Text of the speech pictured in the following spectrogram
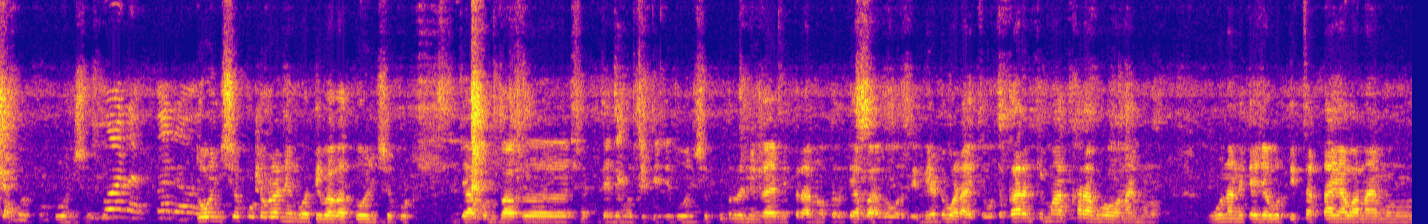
शंभर फूट दोनशे फूट. दोनशे फूट रनिंग होते बघा दोनशे फूट. जे आपण बाग अं, होती त्याची दोनशे फूट रनिंग आहे मित्रांनो. तर त्या बागावरती नेट वाढायचं होतं. कारण की माल खराब व्हावा नाही म्हणून. उन्हाने त्याच्यावरती चट्टा यावा नाही म्हणून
